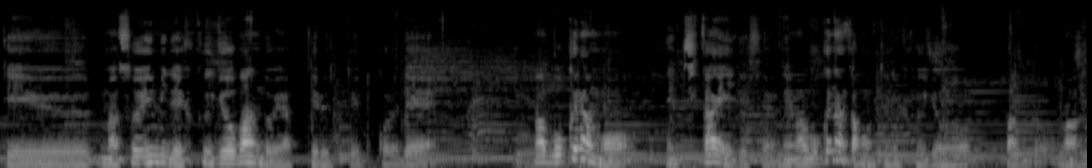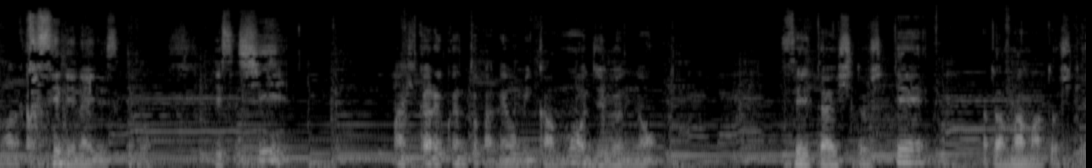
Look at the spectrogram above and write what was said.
っていう、まあそういう意味で副業バンドをやってるっていうところで、まあ僕らも、ね、近いですよね。まあ僕なんか本当に副業バンド、まあまあ稼いでないですけど、ですし、まあヒカルくんとかね、おみかんも自分の生態師として、あとはママとしてっ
